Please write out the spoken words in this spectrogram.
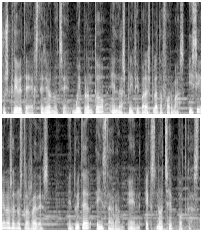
Suscríbete a Exterior Noche muy pronto en las principales plataformas y síguenos en nuestras redes, en Twitter e Instagram en Exnoche Podcast.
